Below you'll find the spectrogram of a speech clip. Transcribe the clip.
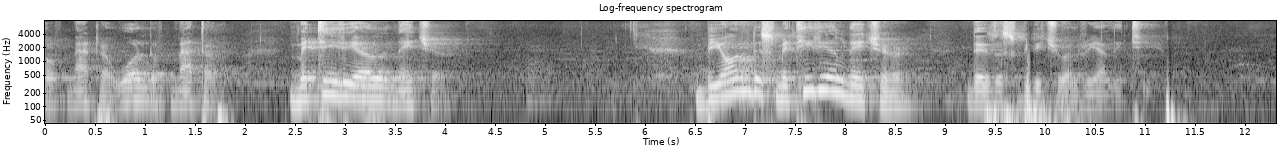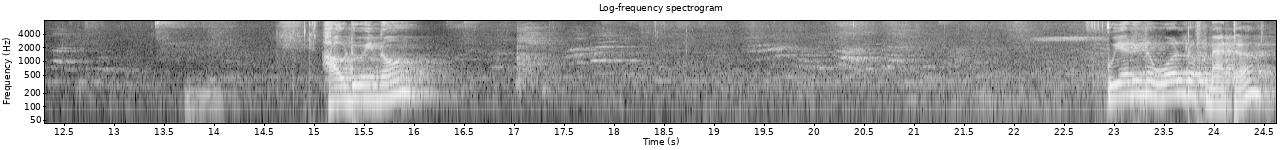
of matter, world of matter, material nature, Beyond this material nature, there is a spiritual reality. Hmm. How do we know? We are in a world of matter,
